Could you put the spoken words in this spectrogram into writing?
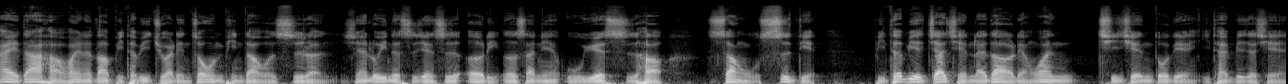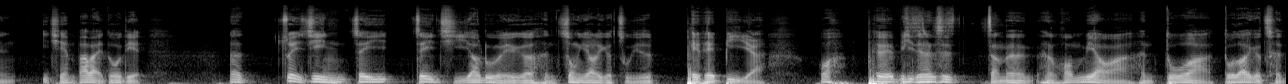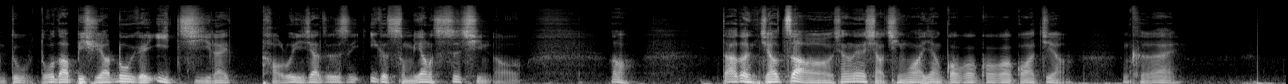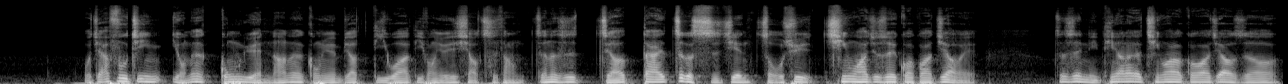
嗨，大家好，欢迎来到比特币区块链中文频道，我是诗人。现在录音的时间是二零二三年五月十号上午四点，比特币的价钱来到两万七千多点，以台币价钱一千八百多点。那最近这一这一集要录的一个很重要的一个主题是佩佩币呀，哇，佩佩币真的是涨得很很荒谬啊，很多啊，多到一个程度，多到必须要录一个一集来。讨论一下，这是一个什么样的事情哦？哦，大家都很焦躁哦，像那个小青蛙一样呱呱呱呱呱叫，很可爱。我家附近有那个公园，然后那个公园比较低洼的地方有一些小池塘，真的是只要大概这个时间走去，青蛙就是会呱呱叫。诶，就是你听到那个青蛙的呱呱叫的时候。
